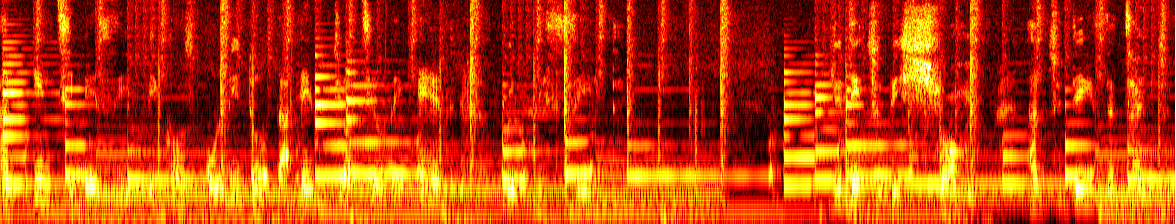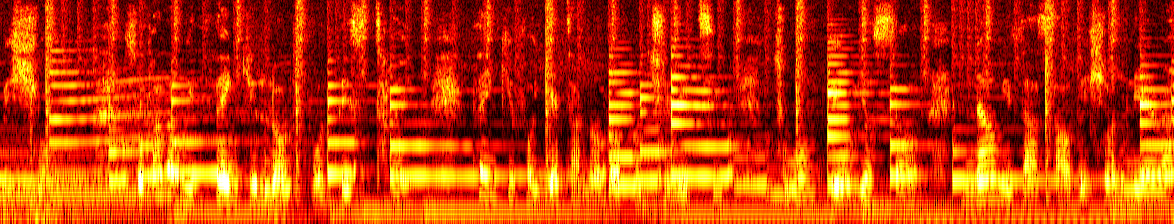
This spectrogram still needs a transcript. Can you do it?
and intimacy because only those that endure till the end will be saved. You need to be sure, and today is the time to be sure. So, Father, we thank you, Lord, for this time. Thank you for yet another opportunity to unveil yourself. Now is our salvation nearer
